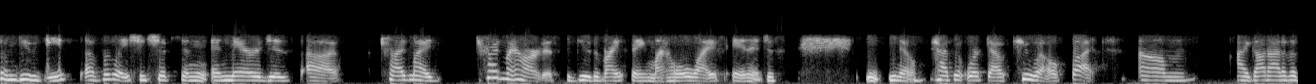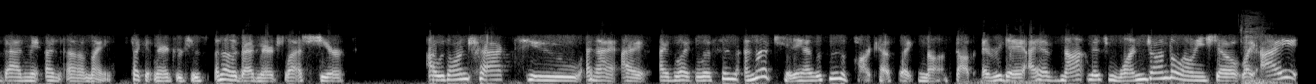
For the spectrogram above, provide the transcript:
some doozies of relationships and, and marriages. Uh, tried my tried my hardest to do the right thing my whole life, and it just you know hasn't worked out too well. But um, I got out of a bad ma- uh, my second marriage, which was another bad marriage last year. I was on track to, and I, I, I like listen. I'm not kidding. I listen to the podcast like nonstop every day. I have not missed one John Delony show. Like I,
